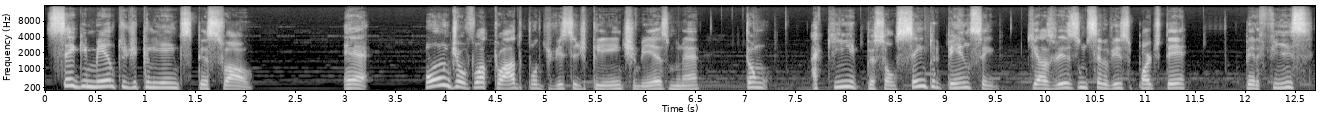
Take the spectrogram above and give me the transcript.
Segmento de clientes, pessoal, é onde eu vou atuar do ponto de vista de cliente mesmo, né? Então, aqui, pessoal, sempre pensem que às vezes um serviço pode ter perfis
